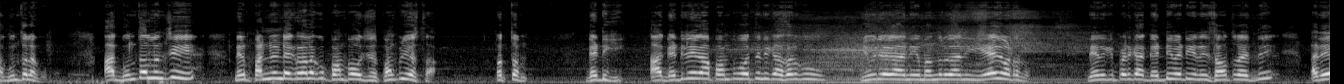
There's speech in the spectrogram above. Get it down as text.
ఆ గుంతలకు. ఆ గుంతల నుంచి నేను పన్నెండు ఎకరాలకు పంపు పంపు చేస్తా మొత్తం గడ్డికి. ఆ గడ్డిలో పంపు పోతే నీకు అసలు యూరియా కానీ మందులు కానీ ఏది పట్టదు. నేను ఇప్పటికీ ఆ గడ్డి పెట్టి ఎనిమిది సంవత్సరాలు అయింది అదే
